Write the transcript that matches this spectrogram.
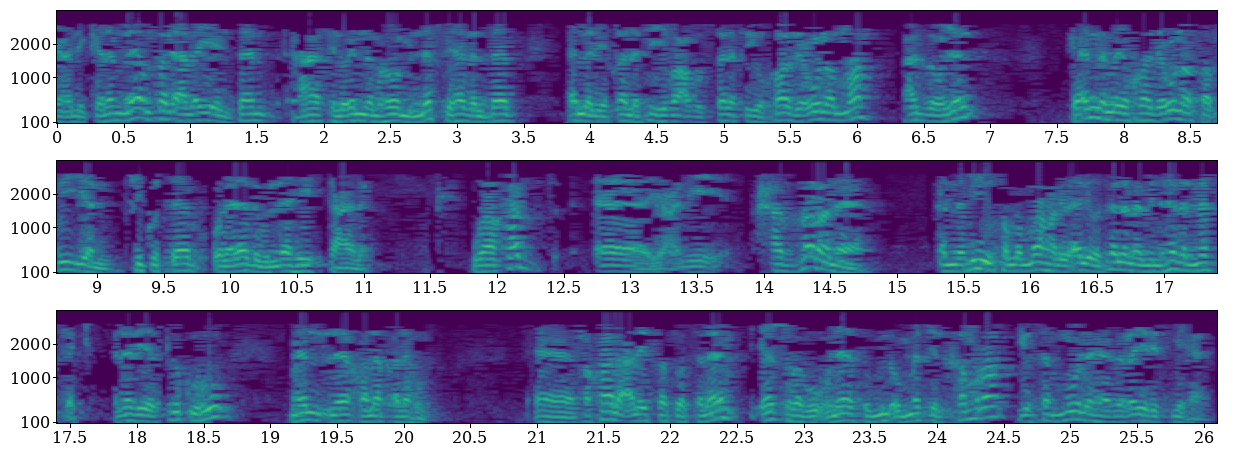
يعني كلام لا ينطلي على أي إنسان عاقل وإنما هو من نفس هذا الباب الذي قال فيه بعض السلف يخادعون الله عز وجل كأنما يخادعون صبيا في كتاب والعياذ بالله تعالى. وقد آه يعني حذرنا النبي صلى الله عليه وآله وسلم من هذا المسلك الذي يسلكه من لا خلاق له. آه فقال عليه الصلاة والسلام: يشرب أناس من امتي الخمر يسمونها بغير اسمها.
